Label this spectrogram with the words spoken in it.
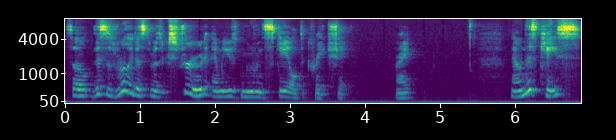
So this is really just was extrude and we used move and scale to create shape, right? Now in this case,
